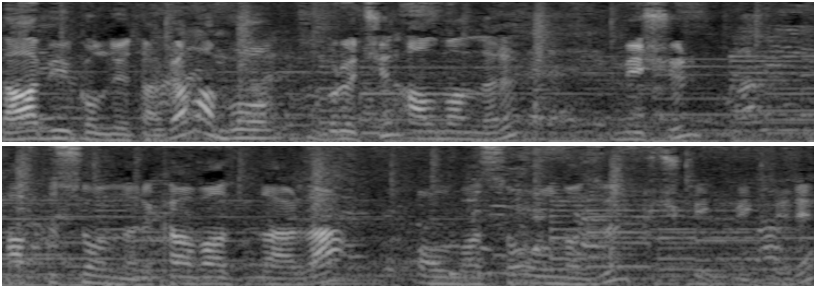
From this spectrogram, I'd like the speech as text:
daha büyük oluyor tabii ama bu broçun Almanların meşhur hafta sonları kahvaltılarda olması olmazı küçük ekmekleri.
